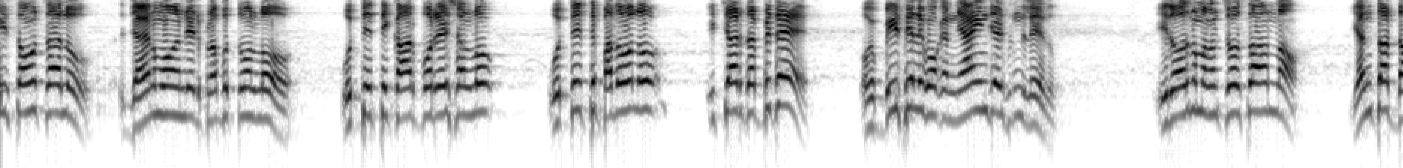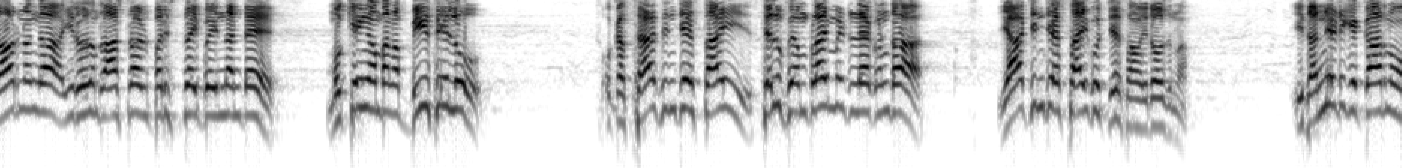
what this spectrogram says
ఐదు సంవత్సరాలు జగన్మోహన్ రెడ్డి ప్రభుత్వంలో ఉత్తిత్తి కార్పొరేషన్లు ఉత్తిత్తి పదవులు ఇచ్చారు తప్పితే ఒక బీసీలకు ఒక న్యాయం చేసింది లేదు. ఈ రోజున మనం చూస్తూ ఉన్నాం ఎంత దారుణంగా ఈ రోజున రాష్ట్రాల పరిస్థితి అయిపోయిందంటే ముఖ్యంగా మన బీసీలు ఒక శాసించే స్థాయి సెల్ఫ్ ఎంప్లాయ్మెంట్ లేకుండా యాచించే స్థాయికి వచ్చేసాం ఈ రోజున. ఇదన్నిటికీ కారణం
